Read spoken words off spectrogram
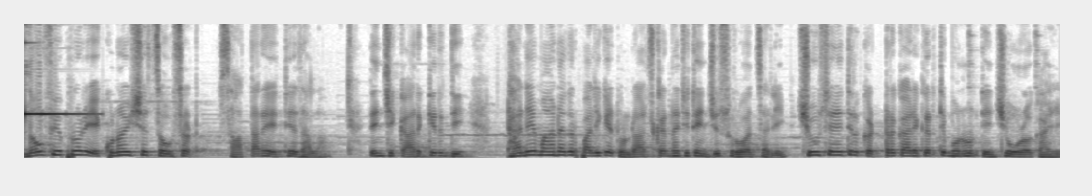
नऊ फेब्रुवारी एकोणावीसशे चौसष्ट सातारा येथे झाला. त्यांची कारकिर्दी ठाणे महानगरपालिकेतून राजकारणाची त्यांची सुरुवात झाली. शिवसेनेतील कट्टर कार्यकर्ते म्हणून त्यांची ओळख आहे.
